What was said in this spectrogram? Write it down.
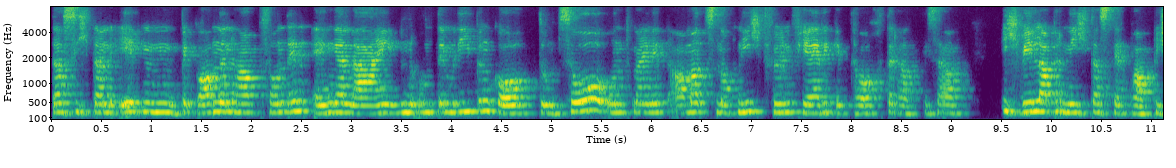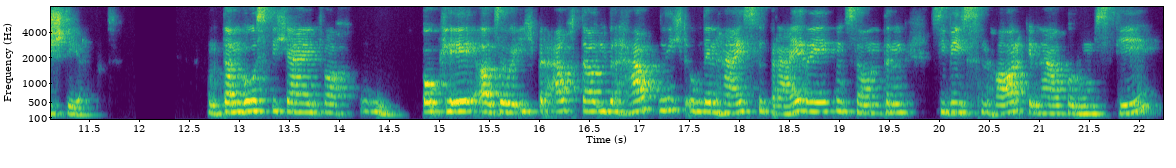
dass ich dann eben begonnen habe von den Engelein und dem lieben Gott und so. Und meine damals noch nicht fünfjährige Tochter hat gesagt, ich will aber nicht, dass der Papi stirbt. Und dann wusste ich einfach, uh, okay, also ich brauche da überhaupt nicht um den heißen Brei reden, sondern sie wissen haargenau, worum es geht.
